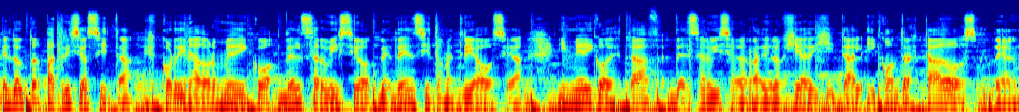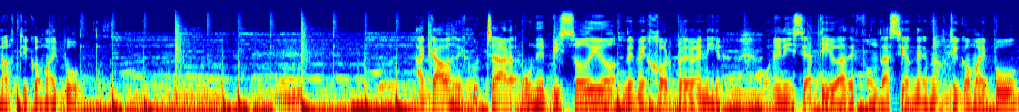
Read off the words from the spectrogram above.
El doctor Patricio Cita es coordinador médico del servicio de densitometría ósea y médico de staff del servicio de radiología digital y contrastados Diagnóstico Maipú. Acabas de escuchar un episodio de Mejor Prevenir, una iniciativa de Fundación Diagnóstico Maipú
